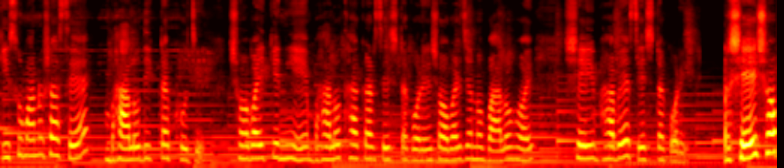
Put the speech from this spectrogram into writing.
কিছু মানুষ আছে, ভালো দিকটা খোঁজে। সবাইকে নিয়ে ভালো থাকার চেষ্টা করে সবার যেন ভালো হয়, সেইভাবে চেষ্টা করে। আর সেই সব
